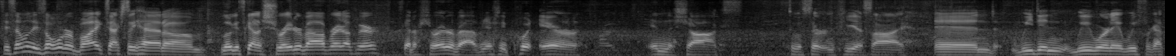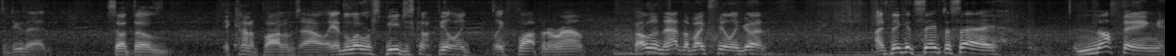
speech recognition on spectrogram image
See, some of these older bikes actually had, um, look, it's got a Schrader valve right up here. It's got a Schrader valve, and you actually put air in the shocks to a certain psi, and we didn't, we weren't able, we forgot to do that. So at the, it kind of bottoms out. Like at the lower speed, just kind of feel like like flopping around. But other than that, the bike's feeling good. I think it's safe to say, nothing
